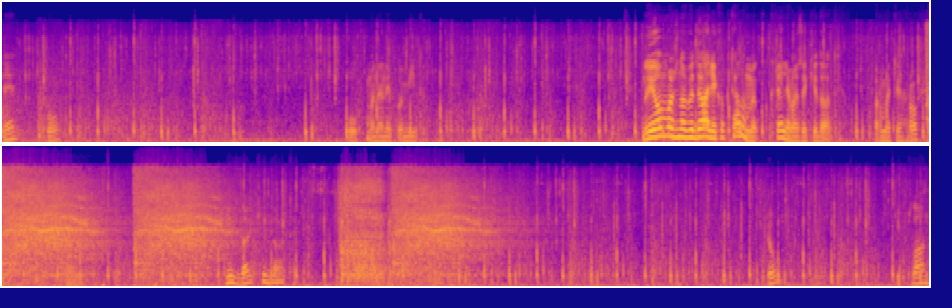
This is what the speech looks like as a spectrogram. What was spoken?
Не? О. Ох, мене не помітив. Ну його можна в ідеалі коктейлями, коктейлями закидати. Фармити гроші. І закидати. Все. І план.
